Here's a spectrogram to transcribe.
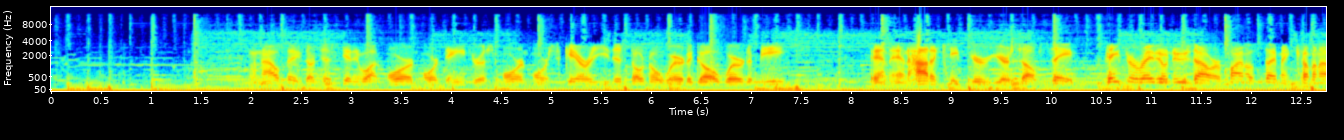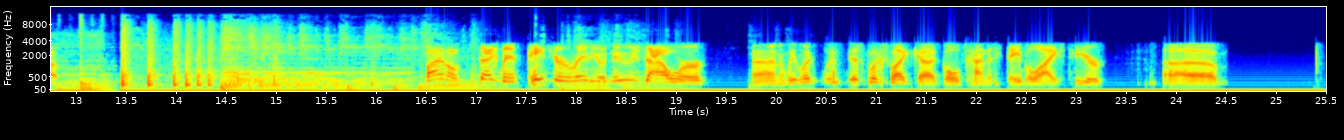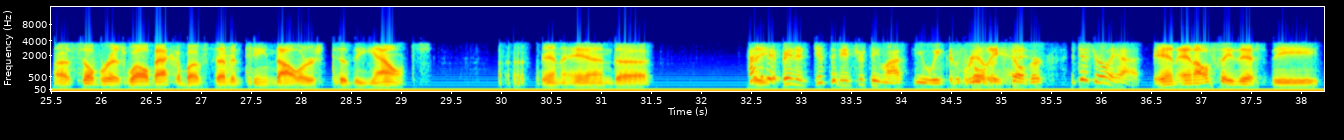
And now things are just getting what more and more dangerous, more and more scary. You just don't know where to go, where to be, and and how to keep your yourself safe. Patriot Radio News Hour, final segment coming up. Final segment, Patriot Radio News Hour, and we look. This looks like uh, gold's kind of stabilized here. Uh, uh, silver as well, back above seventeen dollars to the ounce, uh, and and uh, Hasn't it been just an interesting last few weeks with gold really and silver? It just really has. and and I'll say this: the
